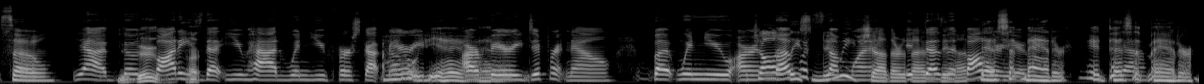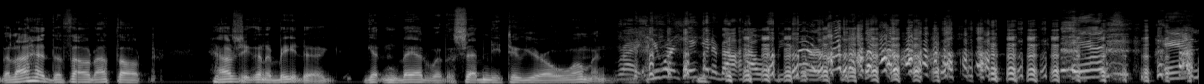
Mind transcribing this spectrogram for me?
So yeah, those bodies I- that you had when you first got Oh, married yeah. are very different now. But when you are in y'all at love least with knew each someone, other, it doesn't Deb. bother doesn't you. matter. It doesn't matter. But I had the thought. I thought, how's he going to be to get in bed with a seventy-two-year-old woman? Right. You weren't thinking about how old you were. and and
